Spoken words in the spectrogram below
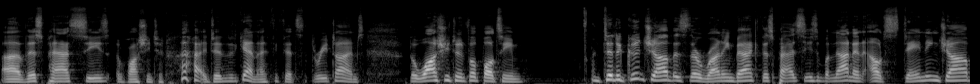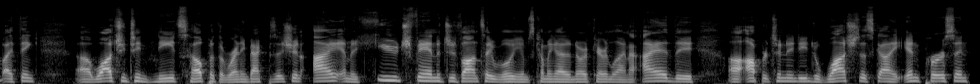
uh, this past season. Washington, I did it again. I think that's three times. The Washington football team did a good job as their running back this past season, but not an outstanding job. I think uh, Washington needs help at the running back position. I am a huge fan of Javonte Williams coming out of North Carolina. I had the uh, opportunity to watch this guy in person.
